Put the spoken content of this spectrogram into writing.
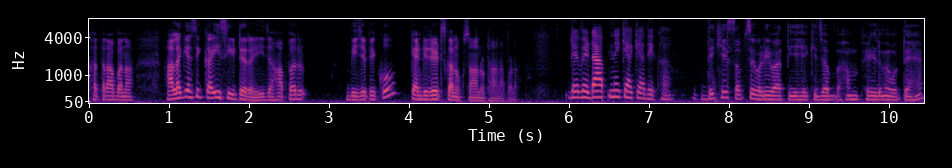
खतरा बना। हालाँकि ऐसी कई सीटें रही जहाँ पर बीजेपी को कैंडिडेट्स का नुकसान उठाना पड़ा। डेविड आपने क्या क्या देखा? देखिए सबसे बड़ी बात यह है कि जब हम फ़ील्ड में होते हैं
